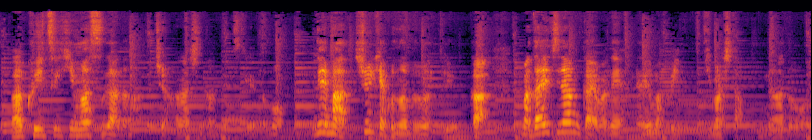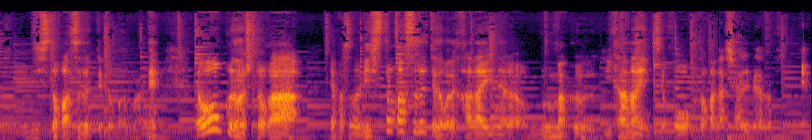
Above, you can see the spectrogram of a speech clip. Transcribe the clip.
それは食いつきますがな、っていう話なんですけれども。で、まあ、集客の部分っていうか、まあ第一段階はね、うまくいきました。あの、リスト化するっていうところがね。で、多くの人が、やっぱそのリスト化するっていうところで課題になるうまくいかないんですよ。広告とか出し始めた時って。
